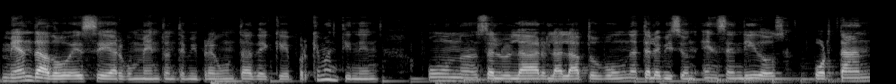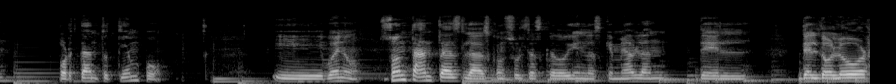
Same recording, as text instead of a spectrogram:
me han dado ese argumento ante mi pregunta de que por qué mantienen un celular, la laptop o una televisión encendidos por tan por tanto tiempo. Y bueno, son tantas las consultas que doy en las que me hablan del, del dolor,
